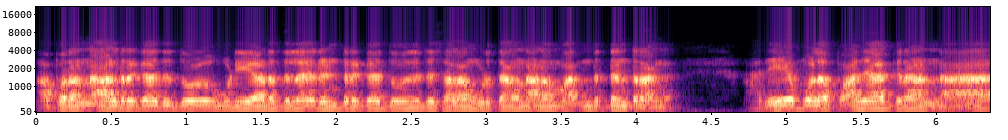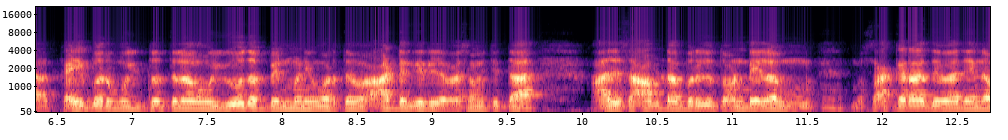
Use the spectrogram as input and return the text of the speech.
அப்புறம் நாலு ரக்காத்து தோழக்கூடிய இடத்துல ரெண்டு ரக்காத்து ஓதிட்டு சலாம் கொடுத்தாங்க. நானும் மறந்துட்டேன்றாங்க. அதே போல் பாதுகாக்கிறான்னா கைபர் யுத்தத்தில் யூத பெண்மணி ஒருத்தர் ஆட்டுக்கறியில் விஷம் வச்சுட்டா அது சாப்பிட்ட பிறகு தொண்டையில் சக்கராதி சக்கராத்து வேதனை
